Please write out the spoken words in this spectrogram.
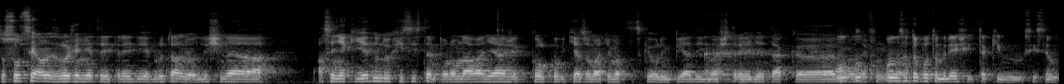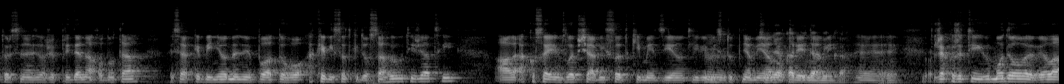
to sociálne zloženie tej triedy je brutálne odlišné a asi nejaký jednoduchý systém porovnávania, že koľko vyťazov matematické olimpiády máš v triede, tak eh, on, on, sa to potom rieši takým systémom, ktorý sa nazýva, že pridaná hodnota, že sa keby neodmenuje podľa toho, aké výsledky dosahujú tí žiaci, ale ako sa im zlepšia výsledky medzi jednotlivými mm, stupňami alebo triedami. Hey. Takže akože tých modelov je veľa,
